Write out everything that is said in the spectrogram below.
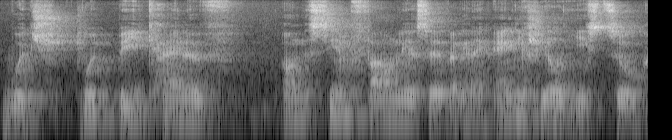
which would be kind of on the same family as say like an English ale yeast. So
